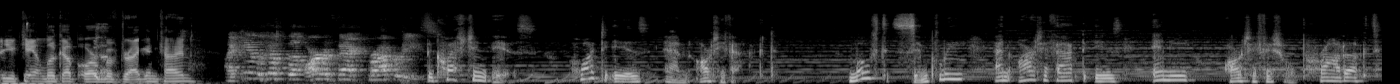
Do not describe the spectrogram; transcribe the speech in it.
You can't look up Orb of Dragonkind. I can't look up the artifact properties. The question is, what is an artifact? Most simply, an artifact is any artificial product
